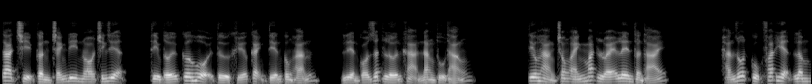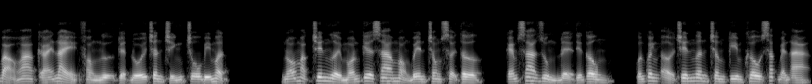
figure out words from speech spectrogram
Ta chỉ cần tránh đi nó chính diện, tìm tới cơ hội từ khía cạnh tiến công hắn, liền có rất lớn khả năng thủ thắng. Tiêu hàng trong ánh mắt lóe lên thần thái hắn rốt cục phát hiện lâm bảo hoa cái này phòng ngự tuyệt đối chân chính chỗ bí mật. Nó mặc trên người món kia sa mỏng bên trong sợi tơ, kém xa dùng để tiến công, quấn quanh ở trên ngân châm kim khâu sắc bén a.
